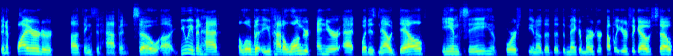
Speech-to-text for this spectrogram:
been acquired or uh, things that happened. So uh, you even had a little bit, you've had a longer tenure at what is now Dell, EMC, of course, you know, the, the, the mega merger a couple years ago. So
